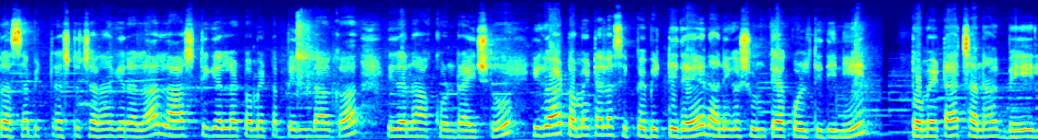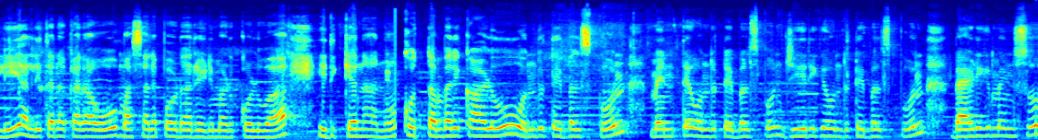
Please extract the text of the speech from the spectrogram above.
ರಸ ಬಿಟ್ಟರೆ ಅಷ್ಟು ಚೆನ್ನಾಗಿರಲ್ಲ. ಲಾಸ್ಟಿಗೆಲ್ಲ ಟೊಮೆಟೊ ಬೆಂದಾಗ ಇದನ್ನು ಹಾಕ್ಕೊಂಡ್ರಾಯ್ತು. ಈಗ ಟೊಮೆಟೊ ಎಲ್ಲ ಸಿಪ್ಪೆ ಬಿಟ್ಟಿದೆ. ನಾನೀಗ ಶುಂಠಿ ಹಾಕ್ಕೊಳ್ತಿದ್ದೀನಿ ಟೊಮೆಟೊ ಚೆನ್ನಾಗಿ ಬೇಯಲಿ, ಅಲ್ಲಿ ತನಕ ನಾವು ಮಸಾಲೆ ಪೌಡರ್ ರೆಡಿ ಮಾಡ್ಕೊಳ್ಳುವ. ಇದಕ್ಕೆ ನಾನು ಕೊತ್ತಂಬರಿ ಕಾಳು ಒಂದು ಟೇಬಲ್ ಸ್ಪೂನ್ ಮೆಂತೆ ಒಂದು ಟೇಬಲ್ ಸ್ಪೂನ್ ಜೀರಿಗೆ ಒಂದು ಟೇಬಲ್ ಸ್ಪೂನ್ ಬ್ಯಾಡಿಗೆ ಮೆಣಸು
